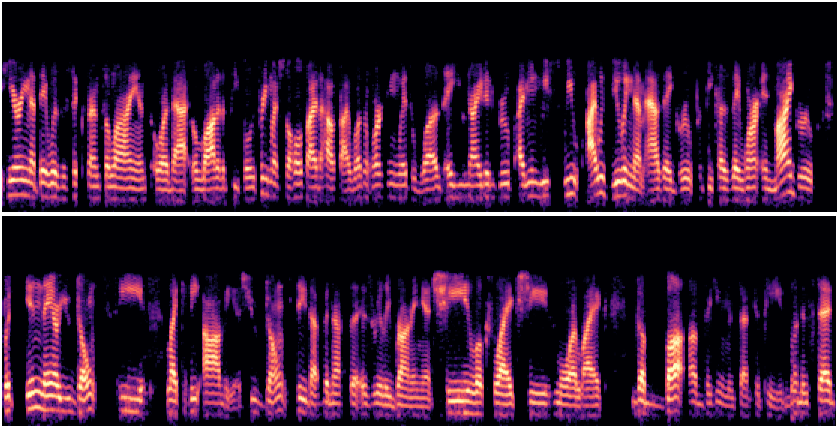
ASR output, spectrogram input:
hearing that there was a Sixth Sense alliance, or that a lot of the people, pretty much the whole side of the house I wasn't working with, was a united group. I mean, we we I was viewing them as a group because they weren't in my group, but in there you don't see like the obvious. You don't see that Vanessa is really running it. She looks like she's more like the butt of the human centipede, but instead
